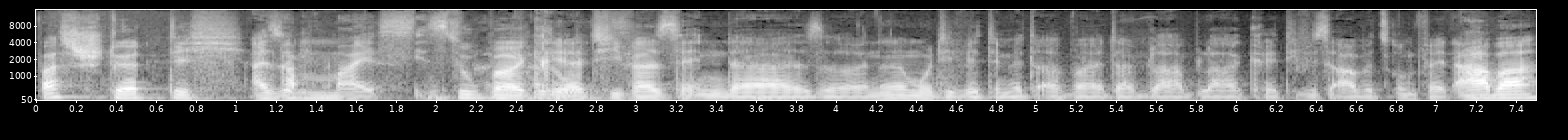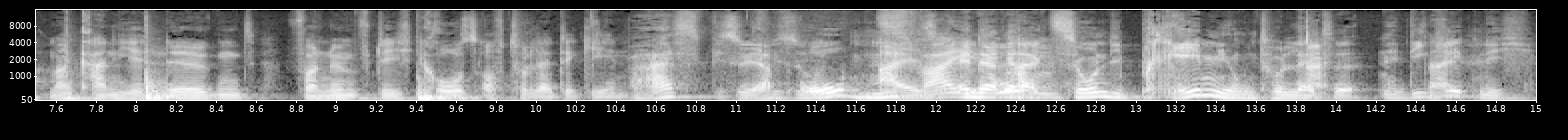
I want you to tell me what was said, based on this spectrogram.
was stört dich Also, am meisten? Super kreativer Sender, also ne, motivierte Mitarbeiter, bla bla, kreatives Arbeitsumfeld. Aber man kann hier nirgend vernünftig groß auf Toilette gehen. Was? Wieso ja oben? Also, in der. Redaktion die Premium-Toilette. Nee, die Nein. geht nicht.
